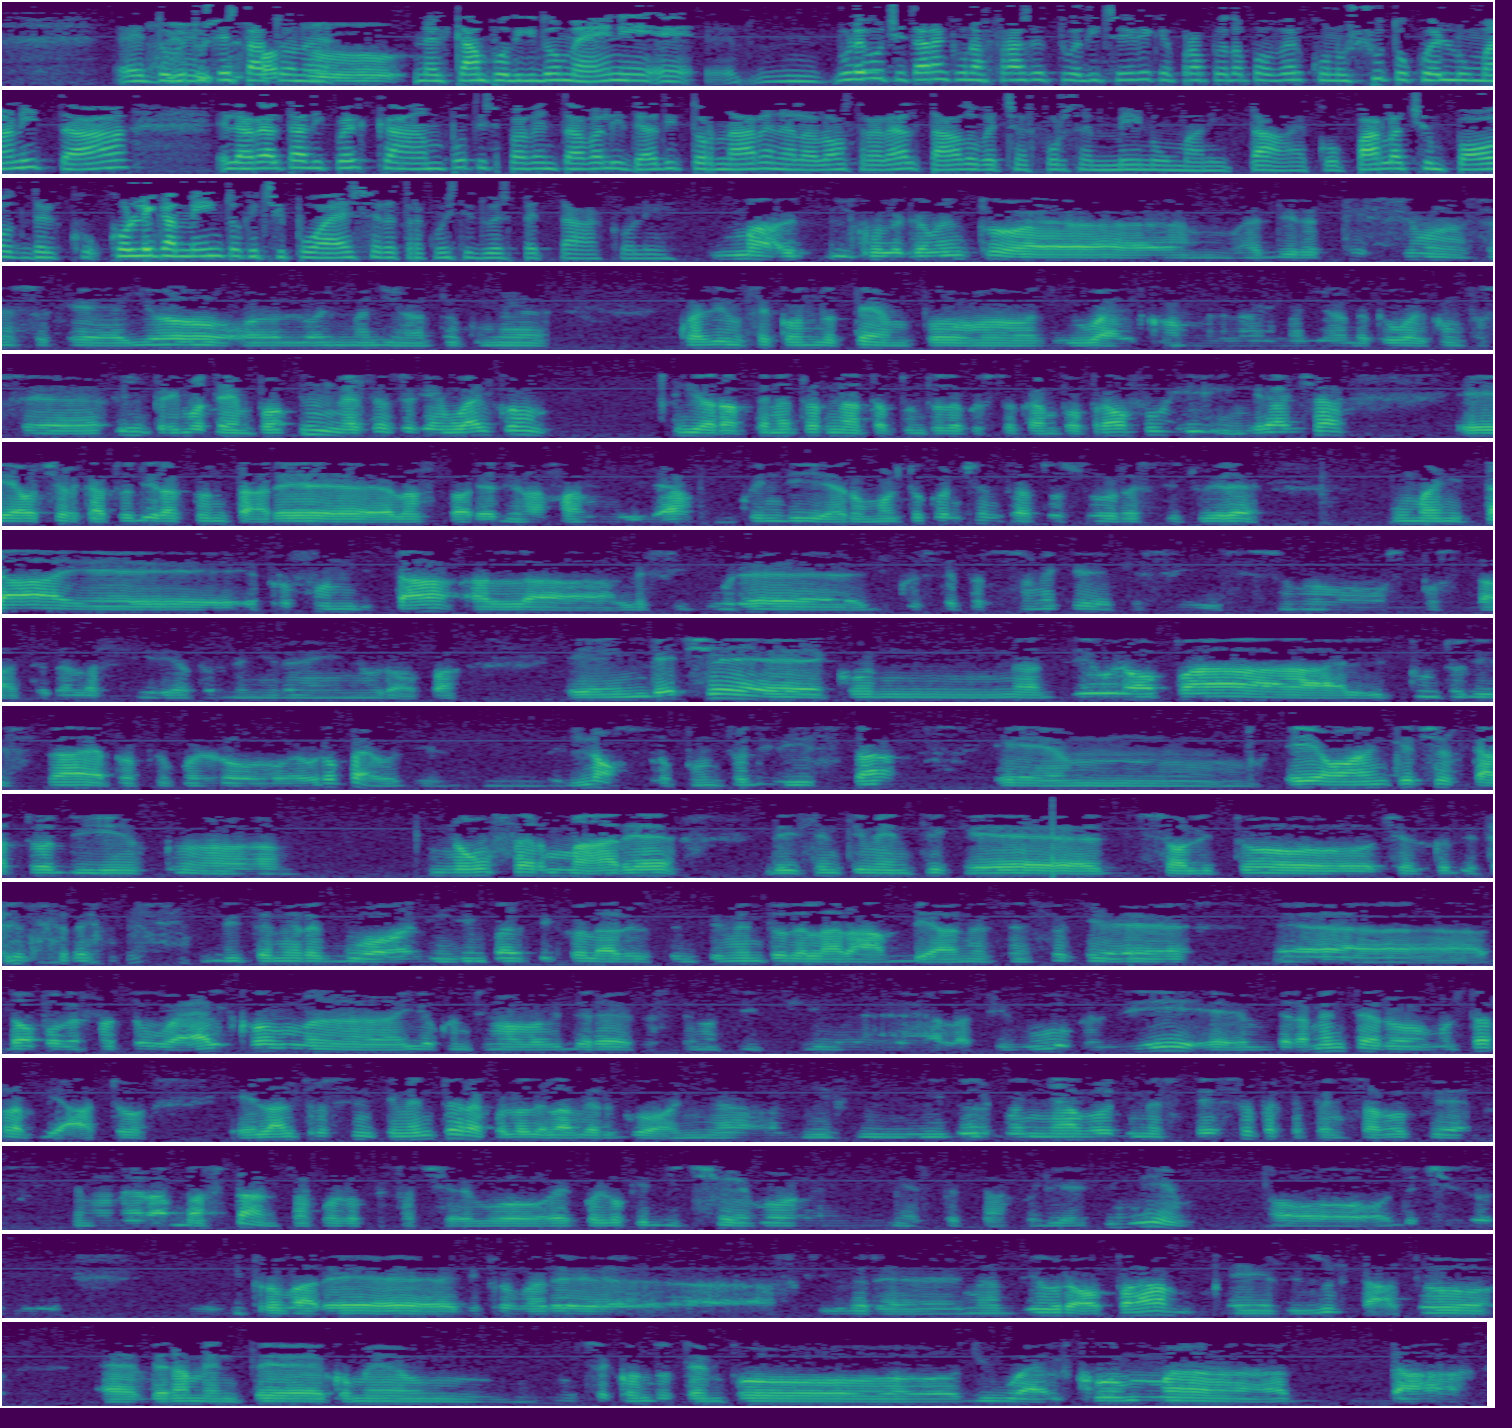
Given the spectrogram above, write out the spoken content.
eh, dove sì, tu sei stato fatto... nel, nel, campo di Domeni e mh, volevo citare anche una frase tua, dicevi che proprio dopo aver conosciuto quell'umanità e la realtà di quel campo ti spaventava l'idea di tornare nella nostra realtà dove c'è forse meno umanità. Ecco, parlaci un po' del co- collegamento che ci può essere tra questi due spettacoli. Ma il collegamento è, è direttissimo, nel senso che io l'ho immaginato come quasi un secondo tempo di Welcome, immaginando che Welcome fosse il primo tempo, nel senso che in Welcome io ero appena tornato appunto da questo campo profughi in Grecia e ho cercato di raccontare la storia di una famiglia, quindi ero molto concentrato sul restituire umanità e, e profondità alla, alle figure di queste persone che, che si, si sono spostate dalla Siria per venire in Europa. E invece con Nazi Europa il punto di vista è proprio quello europeo, il nostro punto di vista. E, um, e ho anche cercato di uh, non fermare dei sentimenti che di solito cerco di tenere, di tenere buoni, in particolare il sentimento della rabbia, nel senso che eh, dopo aver fatto Welcome eh, io continuavo a vedere queste notizie alla tv così e veramente ero molto arrabbiato. E l'altro sentimento era quello della vergogna, mi, mi vergognavo di me stesso perché pensavo che, che, non era abbastanza quello che facevo e quello che dicevo nei miei spettacoli. E quindi ho, ho deciso di, di, provare, di provare a scrivere Nazi Europa e il risultato è veramente come un, un secondo tempo di welcome uh, da,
